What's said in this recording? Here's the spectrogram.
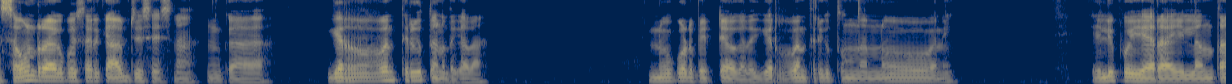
సౌండ్ రాకపోయేసరికి ఆఫ్ చేసేసిన. ఇంకా గిర్రని తిరుగుతున్నది కదా. నువ్వు కూడా పెట్టావు కదా గిర్రం తిరుగుతుందన్ను అని. వెళ్ళిపోయారా వీళ్ళంతా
